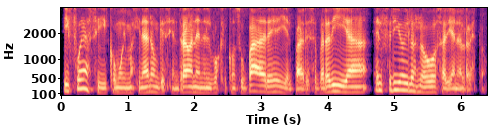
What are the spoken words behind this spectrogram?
Y fue así como imaginaron que si entraban en el bosque con su padre y el padre se perdía, el frío y los lobos harían el resto.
